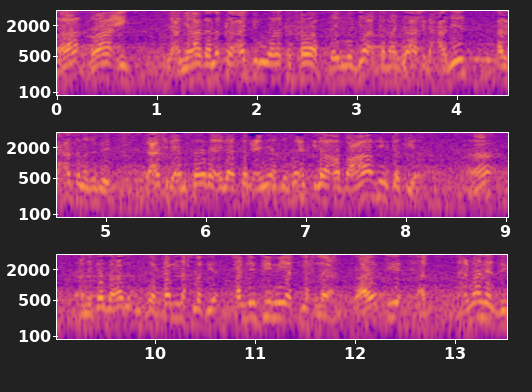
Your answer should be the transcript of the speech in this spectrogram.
ها رائد. يعني هذا لك أجر ولك ثواب. لأنه جاء كما جاء في الحديث الحسنة بعشر أمثالها إلى 700 ضعف إلى أضعاف كثيرة ها. يعني كذا هذا كم نخلة فيها؟ خلي في 100 نخلة يعني. في نحن ما ندري.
